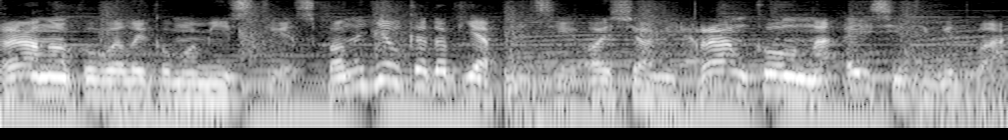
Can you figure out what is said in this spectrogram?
Ранок у великому місті з понеділка до п'ятниці о 7 ранку на ACTV 2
